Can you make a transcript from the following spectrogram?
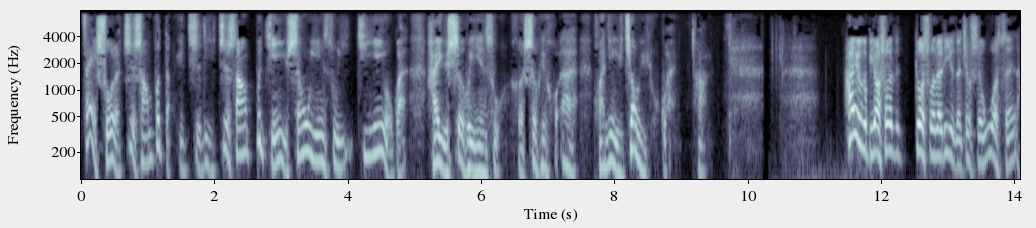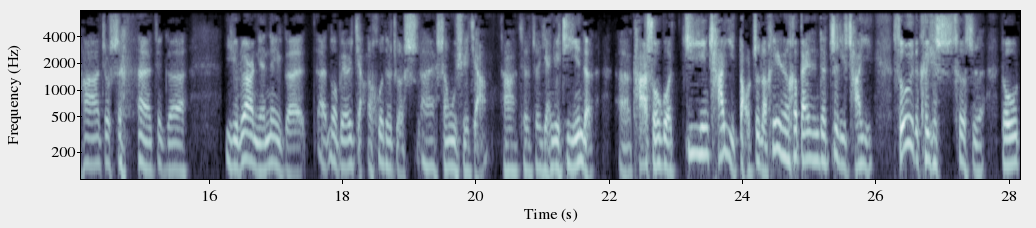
再说了，智商不等于智力，智商不仅与生物因素、基因有关，还与社会因素和社会环呃环境与教育有关啊。还有个比较说的多说的例子就是沃森哈，就是 这个一九六二年那个呃诺贝尔奖的获得者是呃生物学家啊，这这研究基因的呃他说过，基因差异导致了黑人和白人的智力差异，所有的科学测试都。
